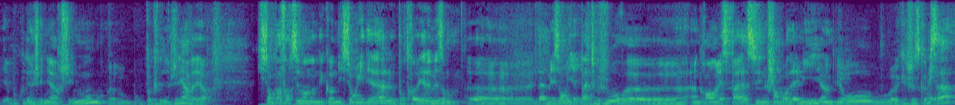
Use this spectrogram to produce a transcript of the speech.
il y a beaucoup d'ingénieurs chez nous, ou pas que d'ingénieurs d'ailleurs, qui sont pas forcément dans des conditions idéales pour travailler à la maison. Euh, la maison, il n'y a pas toujours euh, un grand espace, une chambre d'amis, un bureau ou euh, quelque chose comme oui. ça.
